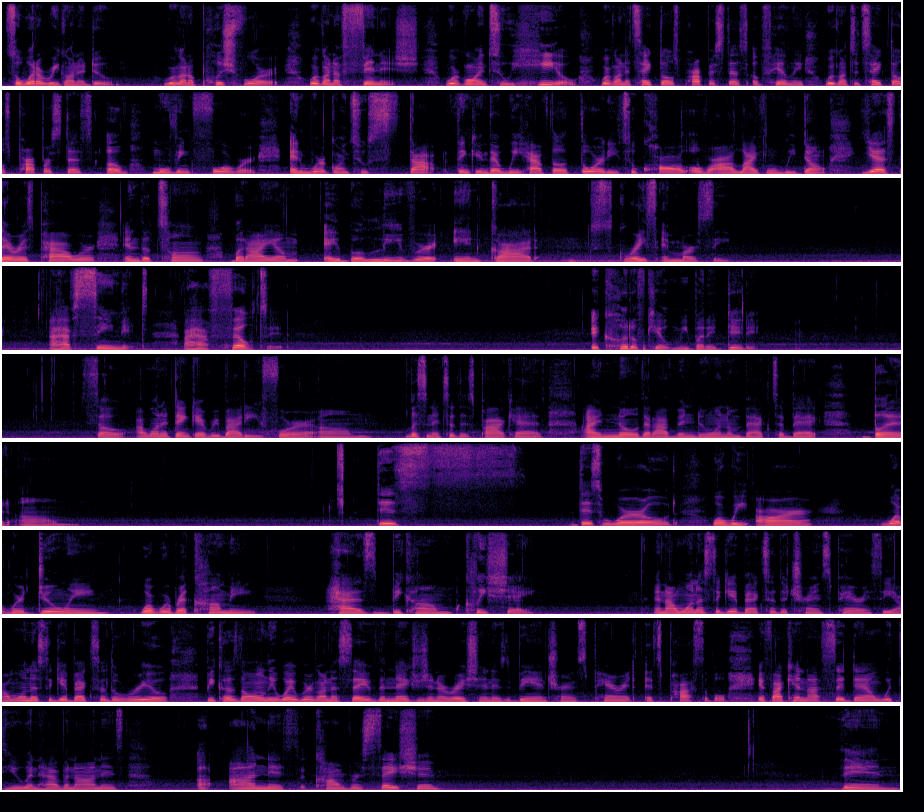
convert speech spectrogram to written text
So, what are we going to do? We're going to push forward. We're going to finish. We're going to heal. We're going to take those proper steps of healing. We're going to take those proper steps of moving forward. And we're going to stop thinking that we have the authority to call over our life when we don't. Yes, there is power in the tongue, but I am a believer in God's grace and mercy. I have seen it. I have felt it. It could have killed me, but it didn't. So I want to thank everybody for um, listening to this podcast. I know that I've been doing them back to back, but um, this this world where we are, what we're doing, what we're becoming has become cliche. And I want us to get back to the transparency. I want us to get back to the real because the only way we're going to save the next generation is being transparent as possible. If I cannot sit down with you and have an honest a honest conversation, then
